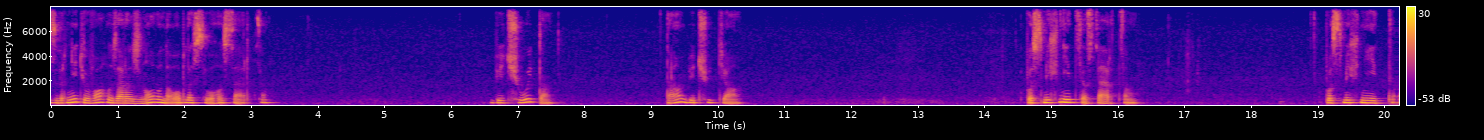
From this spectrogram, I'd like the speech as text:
Зверніть увагу зараз знову на область свого серця. Відчуйте там відчуття. Посміхніться серцем. Посміхніться.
